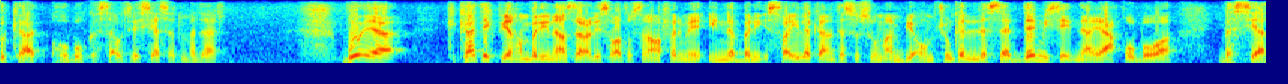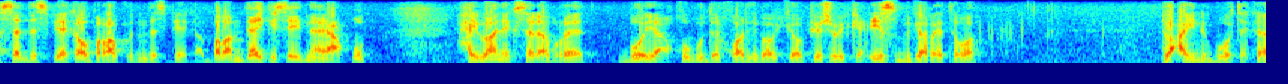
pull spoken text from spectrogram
بکات هۆ بۆ کەسە ئەوترێ سیاست مەدار بۆیە كاتێک پێغمبەری نازر علی سڵات وسلام فەرمێ ئینە بەنی ئیسرائیل کانتە سوسوم ئەم بیاوم چونکە لەسەر دەمی سیدنا یعقوبەوە بە سیاست دەستپێکا و بەڕاوکردن دەستپێکە بەڵام دایکی سیدنا یعقوب حیوانێک سەر ئەبڕێت بۆ یعقوب و دەرخواردی باوکیەوە پێشەوەی کە عیس بگەڕێتەوە دوعای نبووەتەکە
